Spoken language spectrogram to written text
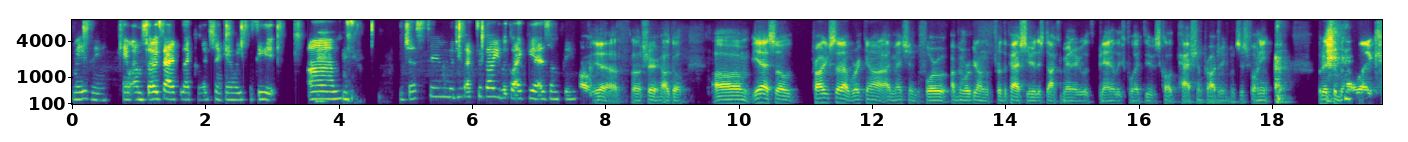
Amazing. I'm so excited for that collection. Can't wait to see it. Um, Justin, would you like to go? You look like you had something. Oh, yeah, oh, sure, I'll go. Um, yeah, so projects that I'm working on, I mentioned before, I've been working on for the past year, this documentary with Banana Leaf Collective. It's called Passion Project, which is funny. But it's about like,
